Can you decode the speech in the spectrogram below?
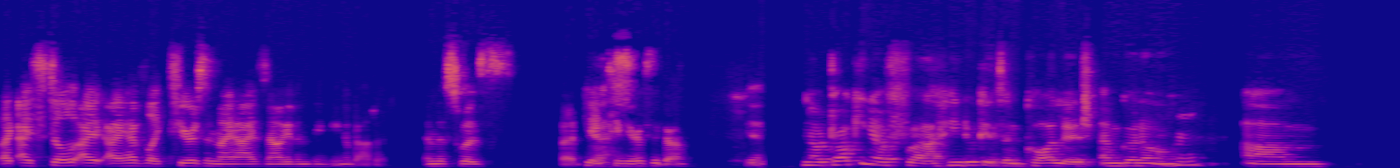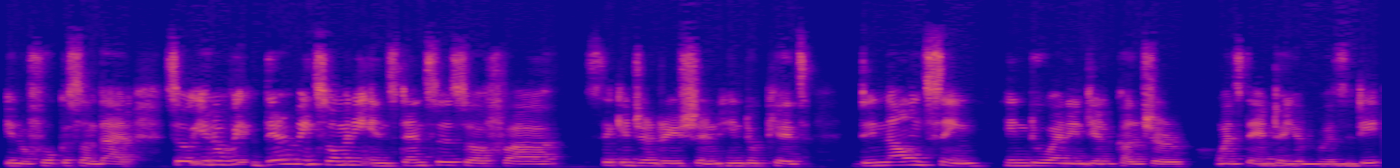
Like I still, I, I have like tears in my eyes now, even thinking about it. And this was about yes. 18 years ago. Yeah. Now, talking of uh, Hindu kids in college, I'm going to mm-hmm um, you know focus on that so you know we, there have been so many instances of uh, second generation hindu kids denouncing hindu and indian culture once they enter mm-hmm. university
